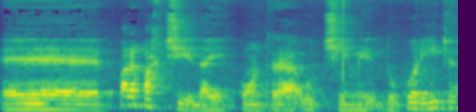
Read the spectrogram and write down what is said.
É, para a partida aí contra o time do Corinthians,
